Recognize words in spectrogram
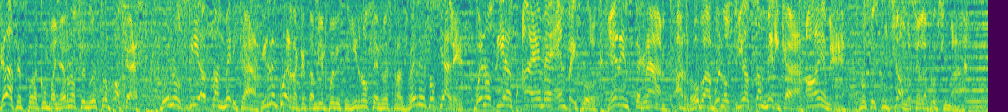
Gracias por acompañarnos en nuestro podcast. Buenos días América. Y recuerda que también puedes seguirnos en nuestras redes sociales. Buenos días AM en Facebook y en Instagram. Arroba Buenos días América. AM. Nos escuchamos en la próxima.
